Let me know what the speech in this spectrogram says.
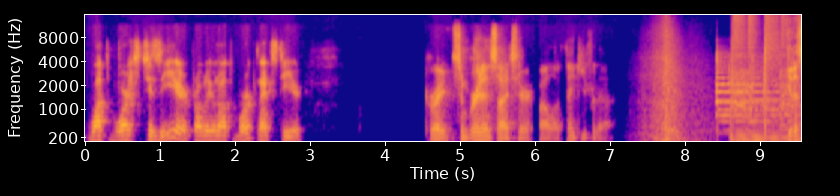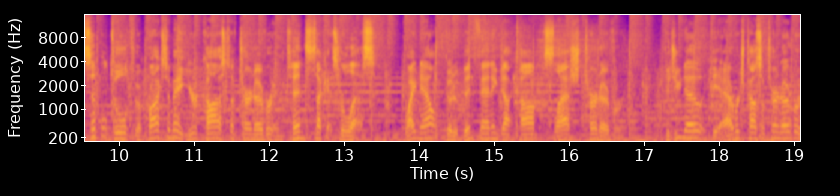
what works this year probably will not work next year. Great. Some great insights here paulo thank you for that. Get a simple tool to approximate your cost of turnover in 10 seconds or less Right now, go to benfanning.com slash turnover. Did you know the average cost of turnover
